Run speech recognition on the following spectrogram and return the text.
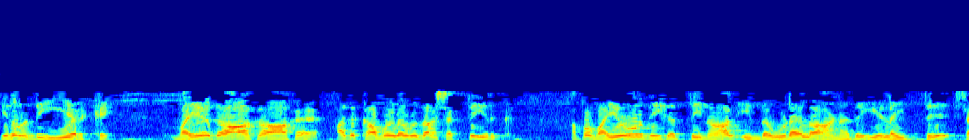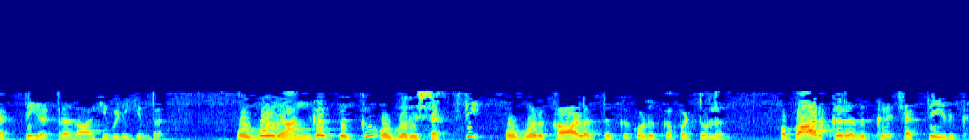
இது வந்து இயற்கை. வயது ஆக ஆக அதுக்கு அவ்வளவுதான் சக்தி இருக்கு. அப்ப வயோதிகத்தினால் இந்த உடலானது இழைத்து சக்தியற்றதாகி விடுகின்ற. ஒவ்வொரு அங்கத்துக்கு ஒவ்வொரு சக்தி ஒவ்வொரு காலத்துக்கு கொடுக்கப்பட்டுள்ளது. இப்ப பார்க்கிறதுக்கு சக்தி இருக்கு.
